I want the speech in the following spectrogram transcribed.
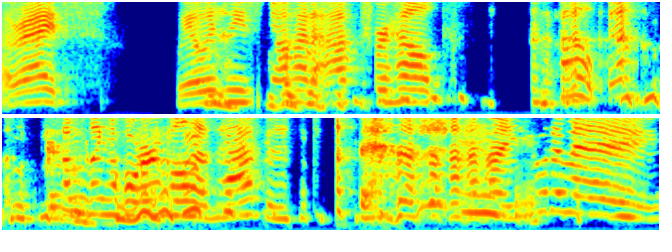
All right. We always need to know how to ask for help. Help. Something horrible has happened. Ayúdame.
